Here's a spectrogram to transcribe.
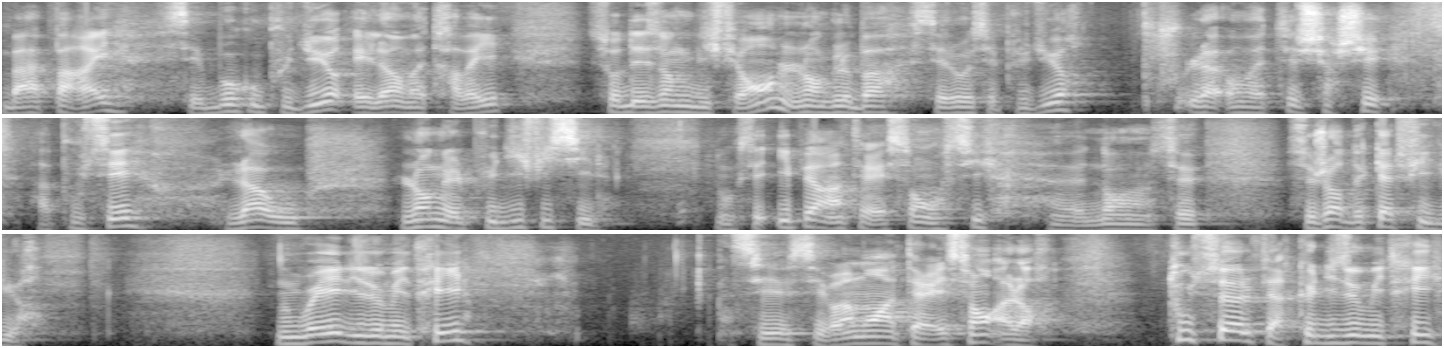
Bah pareil, c'est beaucoup plus dur. Et là, on va travailler sur des angles différents. L'angle bas, c'est là où c'est plus dur là, on va chercher à pousser là où l'angle est le plus difficile. Donc c'est hyper intéressant aussi euh, dans ce, ce, genre de cas de figure. Donc vous voyez l'isométrie, c'est vraiment intéressant. Alors tout seul faire que l'isométrie,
